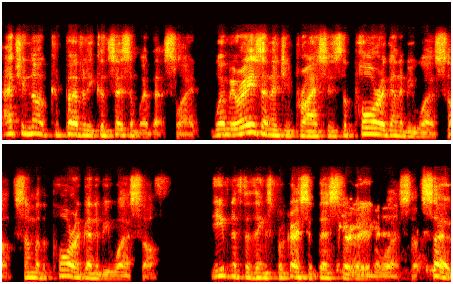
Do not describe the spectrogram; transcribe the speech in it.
actually not perfectly consistent with that slide. When we raise energy prices, the poor are going to be worse off. Some of the poor are going to be worse off. Even if the thing's progressive, they're still going to be worse off. So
